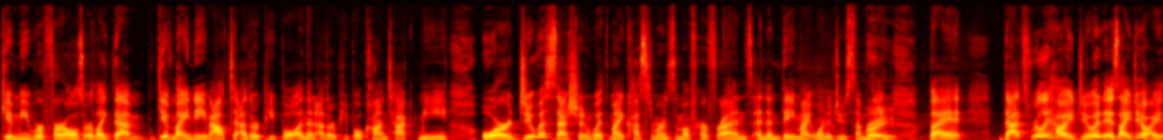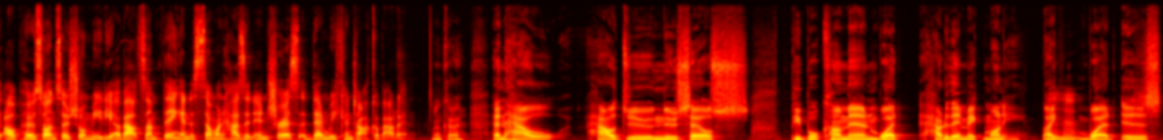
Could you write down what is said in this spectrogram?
give me referrals or like them give my name out to other people, and then other people contact me or do a session with my customer and some of her friends, and then they might want to do something. Right. But that's really how I do it. Is I do. I, I'll post on social media about something, and if someone has an interest, then we can talk about it. Okay. And how how do new sales people come in? What how do they make money? Like mm-hmm. what is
